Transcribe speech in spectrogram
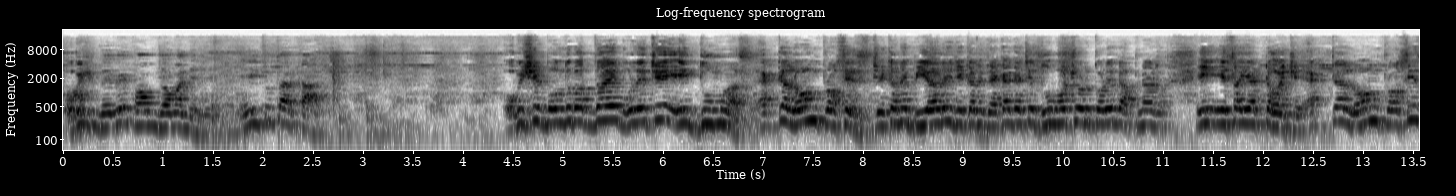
অভিযোগ অভি- দেবে কম জমা নেবে এই তো তার কাজ। অভিষেক বন্দ্যোপাধ্যায় বলেছে এই দু মাস, একটা লং প্রসেস যেখানে বিহারে যেখানে দেখা গেছে দু বছর করে আপনার এই এসআইআরটা হয়েছে। একটা লং প্রসেস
